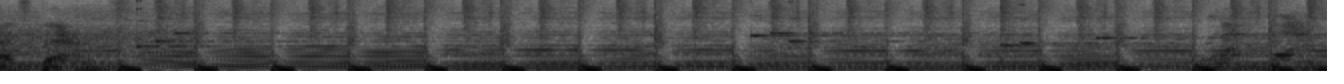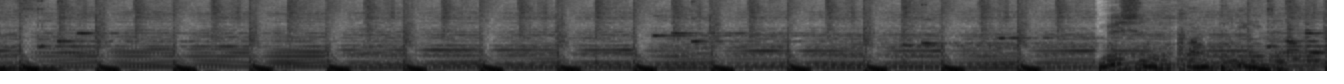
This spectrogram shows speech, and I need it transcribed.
Let's dance. Let's dance. Mission complete.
